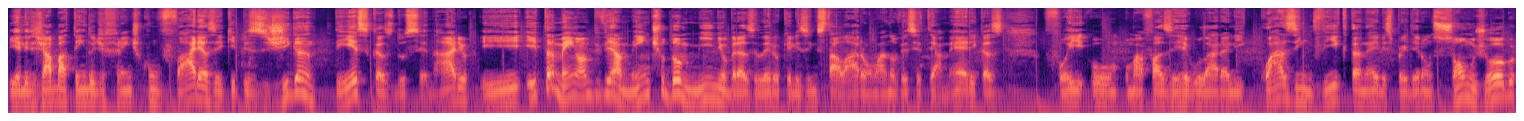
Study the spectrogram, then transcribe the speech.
e eles já batendo de frente com várias equipes gigantescas do cenário, e, e também, obviamente, o domínio brasileiro que eles instalaram lá no VCT Américas, foi o, uma fase regular ali quase invicta, né? Eles perderam só um jogo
